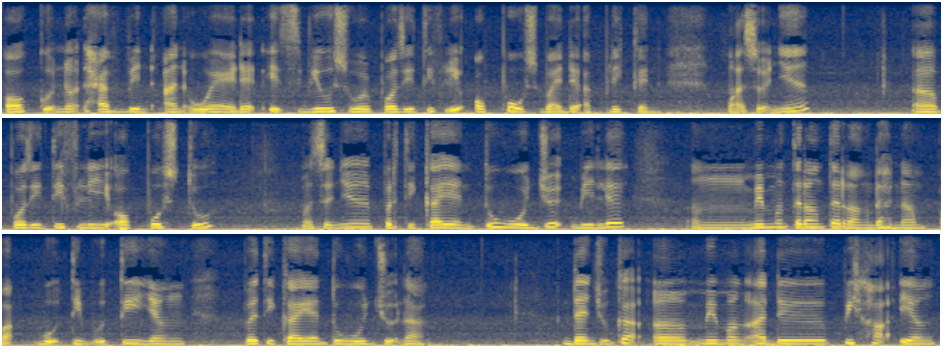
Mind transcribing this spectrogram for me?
or could not have been unaware that its views were positively opposed by the applicant. Maksudnya uh, positively opposed tu maksudnya pertikaian tu wujud bila um, memang terang-terang dah nampak bukti-bukti yang pertikaian tu wujud lah dan juga uh, memang ada pihak yang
